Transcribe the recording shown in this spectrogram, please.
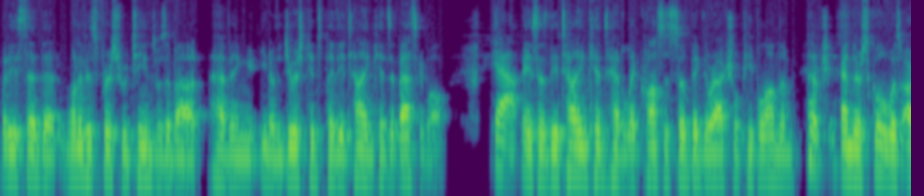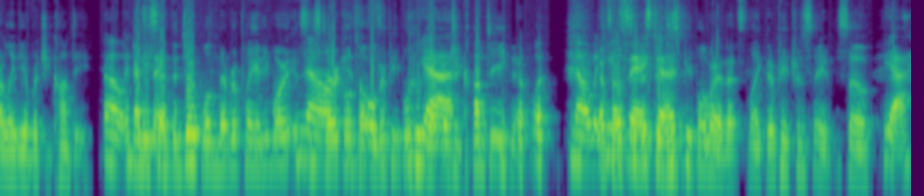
But he said that one of his first routines was about having you know the Jewish kids play the Italian kids at basketball, Yeah. and he says the Italian kids had like crosses so big there were actual people on them, Oh, jeez. and their school was Our Lady of Richard Conte. Oh, interesting. And he said the joke will never play anymore. It's No, hysterical to older people who yeah. get Richard Conte. You know, no, but that's he's how sinister these people were. That's like their patron saint. So. Yeah.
